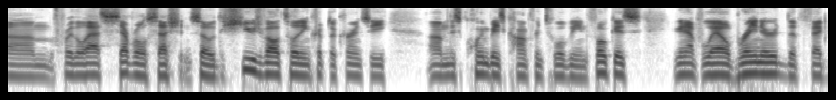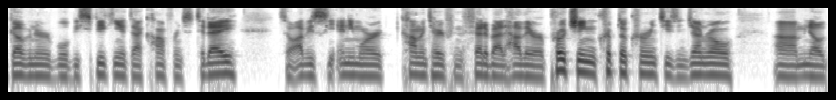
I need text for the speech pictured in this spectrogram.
um, for the last several sessions. So the huge volatility in cryptocurrency. Um, this Coinbase conference will be in focus. You're going to have Lael Brainerd, the Fed governor, will be speaking at that conference today. So obviously, any more commentary from the Fed about how they're approaching cryptocurrencies in general. Um, you know,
